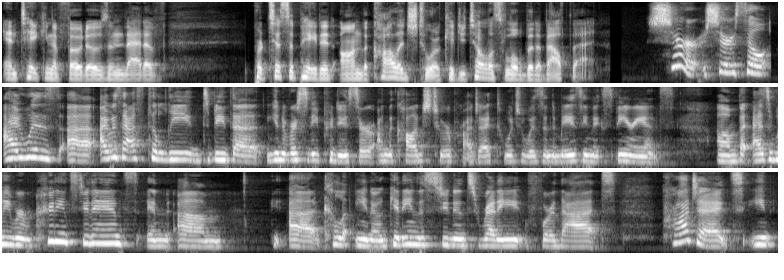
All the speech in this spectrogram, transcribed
and taking of photos and that have participated on the college tour. Could you tell us a little bit about that? Sure, sure. So I was uh, I was asked to lead to be the university producer on the college tour project, which was an amazing experience. Um, but as we were recruiting students and um, uh, you know getting the students ready for that project, you,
